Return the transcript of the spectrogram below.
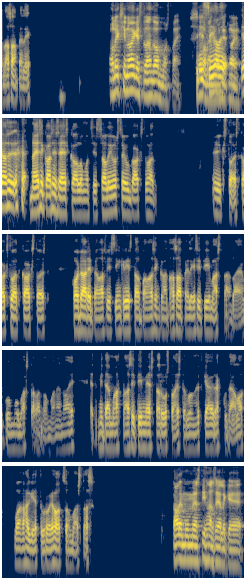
8-7 tasapeli. Oliko siinä oikeasti jotain tuommoista vai? Siis se oli, jo, siis, no ei se 87 ollut, mutta siis se oli just se 2011-2012. Hodari pelasi vissiin Crystal Palasin kanssa tasapeli City vastaan tai joku muu vastaava tuommoinen noin että mitä mahtaa City mestaruustaistelu nyt käydä, kun täällä on vanha kettu Roy Hodgson vastas. Tämä oli mun mielestä ihan selkeä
